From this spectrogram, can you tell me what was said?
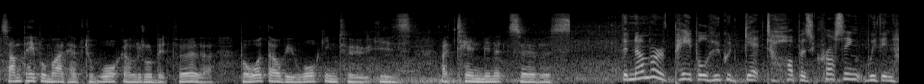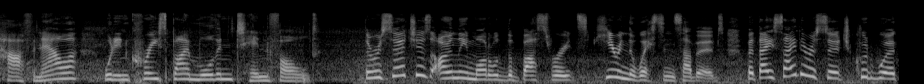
some people might have to walk a little bit further, but what they'll be walking to is a 10 minute service. The number of people who could get to Hoppers Crossing within half an hour would increase by more than tenfold. The researchers only modelled the bus routes here in the western suburbs, but they say the research could work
